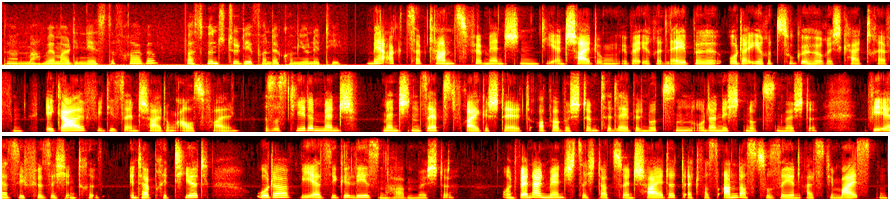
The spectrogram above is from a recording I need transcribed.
Dann machen wir mal die nächste Frage. Was wünschst du dir von der Community? Mehr Akzeptanz für Menschen, die Entscheidungen über ihre Label oder ihre Zugehörigkeit treffen, egal wie diese Entscheidungen ausfallen. Es ist jedem Mensch Menschen selbst freigestellt, ob er bestimmte Label nutzen oder nicht nutzen möchte, wie er sie für sich interpretiert oder wie er sie gelesen haben möchte. Und wenn ein Mensch sich dazu entscheidet, etwas anders zu sehen als die meisten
